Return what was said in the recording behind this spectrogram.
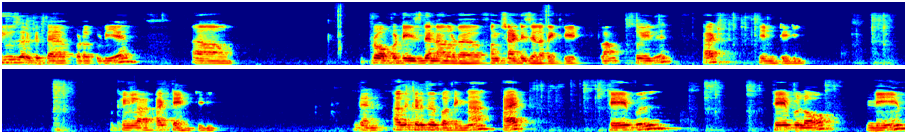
யூசருக்கு தேவைப்படக்கூடிய ப்ராப்பர்ட்டிஸ் தென் அதோட ஃபங்க்ஷனாலிட்டிஸ் எல்லாத்தையும் கிரியேட் பண்ணலாம். ஸோ இது அட் என்டிடி ஓகேங்களா அட் என்டிடி தென் அதுக்கு அடுத்தது பார்த்தீங்கன்னா at table table of name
